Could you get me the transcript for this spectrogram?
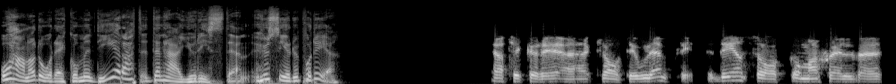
och han har då rekommenderat den här juristen. Hur ser du på det? Jag tycker det är klart olämpligt. Det är en sak om man själv är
